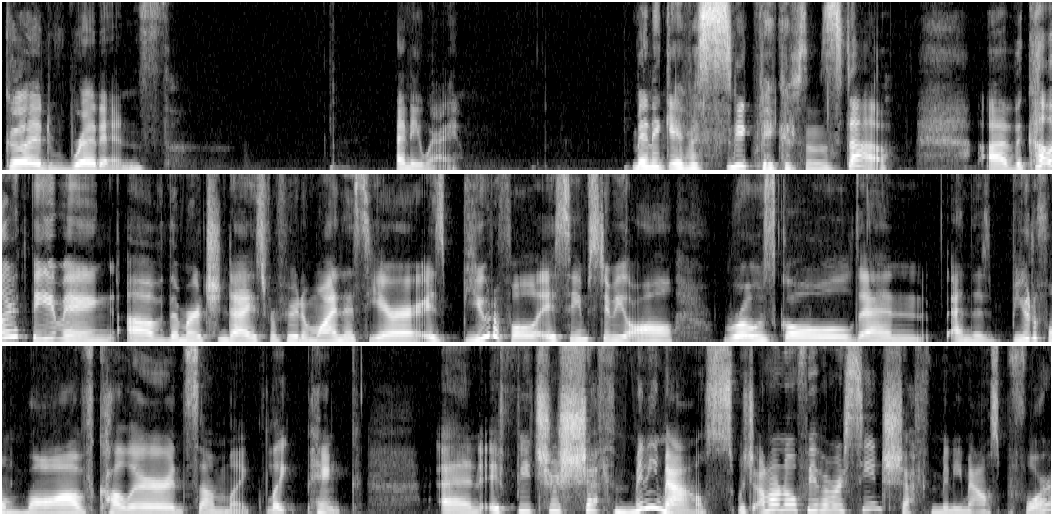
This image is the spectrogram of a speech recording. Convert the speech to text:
Good riddance. Anyway, Minnie gave a sneak peek of some stuff. Uh, the color theming of the merchandise for food and wine this year is beautiful. It seems to be all rose gold and and this beautiful mauve color and some like light pink. And it features Chef Minnie Mouse, which I don't know if you've ever seen Chef Minnie Mouse before.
